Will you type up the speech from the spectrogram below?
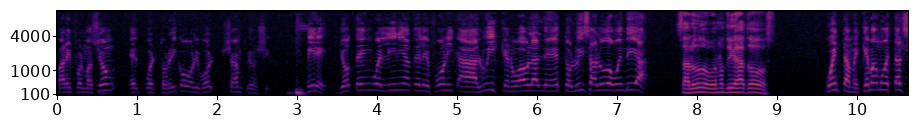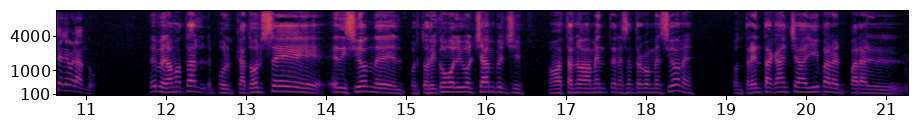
para información, el Puerto Rico Voleibol Championship. Mire, yo tengo en línea telefónica a Luis que nos va a hablar de esto. Luis, saludos, buen día. Saludos, buenos días a todos. Cuéntame, ¿qué vamos a estar celebrando? Esperamos estar por 14 edición del Puerto Rico Voleibol Championship. Vamos a estar nuevamente en el centro de convenciones con 30 canchas allí para el, para el,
